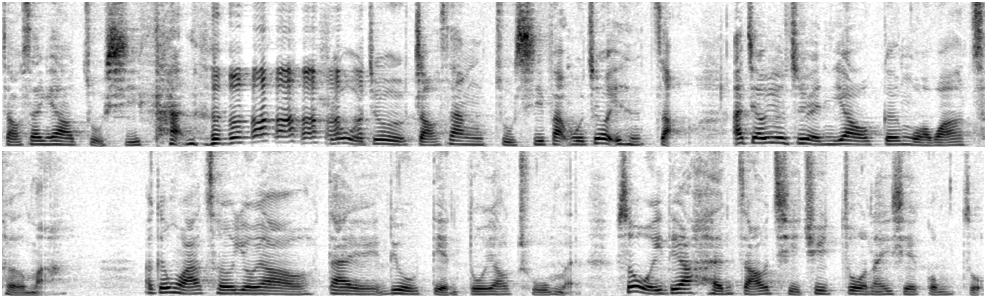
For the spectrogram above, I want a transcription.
早上要煮稀饭，所以我就早上煮稀饭，我就很早。啊，教幼稚园要跟娃娃车嘛，啊，跟娃娃车又要带六点多要出门，所以我一定要很早起去做那一些工作。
